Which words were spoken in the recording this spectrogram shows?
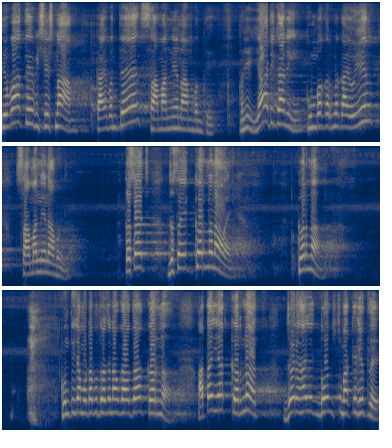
तेव्हा ते विशेष नाम काय बनते? सामान्य नाम बनते. म्हणजे या ठिकाणी कुंभकर्ण काय होईल? सामान्य नाम होईल. तसंच जसं एक कर्ण नाव आहे कर्ण. कुंतीच्या मोठ्या पुत्राचं नाव काय होतं? कर्ण. आता या कर्णात जर हा एक दोन वाक्य घेतले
